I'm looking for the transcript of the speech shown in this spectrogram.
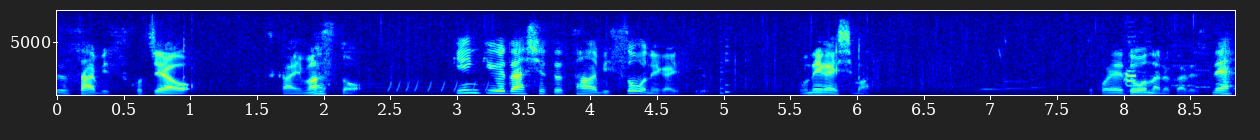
出サービス、こちらを使いますと、緊急脱出サービスをお願いする。お願いします。これどうなるかですね。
